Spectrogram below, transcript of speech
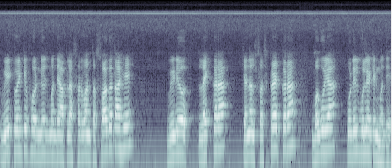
व्ही ट्वेंटी फोर न्यूजमध्ये आपल्या सर्वांचं स्वागत आहे. व्हिडिओ लाईक करा चॅनल सबस्क्राईब करा. बघूया पुढील बुलेटिनमध्ये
